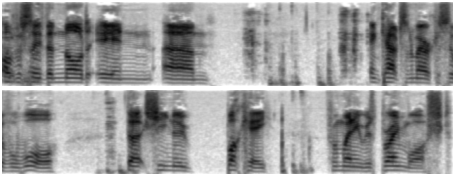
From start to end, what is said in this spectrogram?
obviously the nod in um, in Captain America: Civil War that she knew Bucky from when he was brainwashed.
